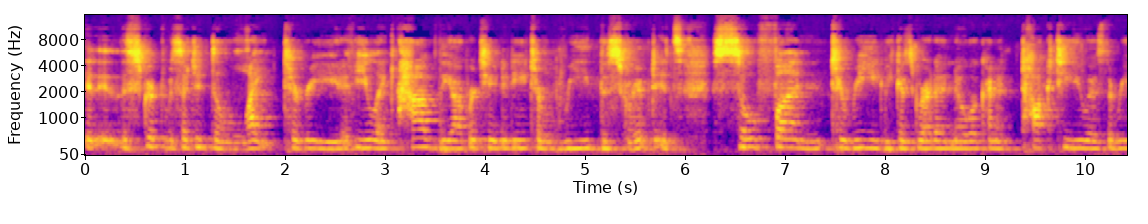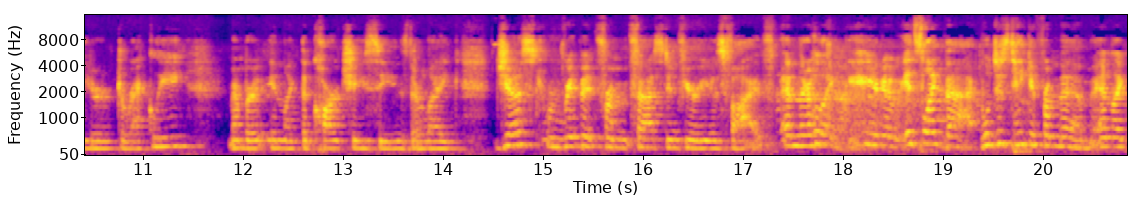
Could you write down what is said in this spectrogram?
it, the script was such a delight to read. If you like have the opportunity to read the script, it's so fun to read because Greta and Noah kind of talk to you as the reader directly. Remember in like the car chase scenes, they're like, just rip it from Fast and Furious 5. And they're like, you know, it's like that. We'll just take it from them. And like,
